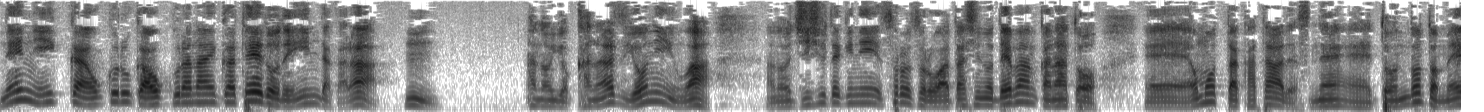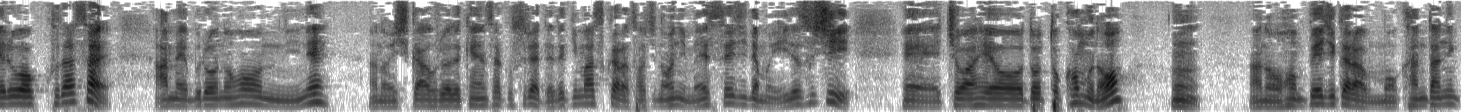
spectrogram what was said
年に1回送るか送らないか程度でいいんだから、うん。あの、必ず4人は、あの、自主的にそろそろ私の出番かなと、えー、思った方はですね、えー、どんどんとメールをください。アメブロの方にね、あの、石川不良で検索すれば出てきますから、そっちの方にメッセージでもいいですし、えー、チョアヘオ .com の、うん、あの、ホームページからもう簡単に、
